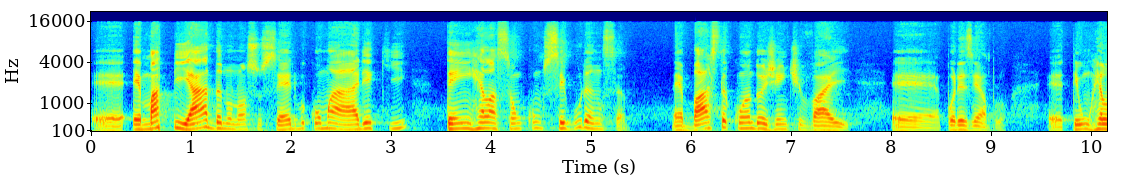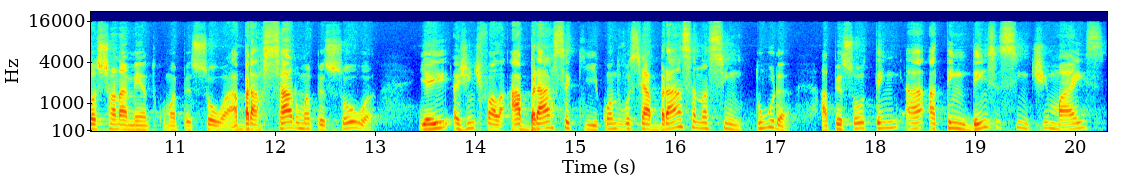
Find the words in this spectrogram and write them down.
é, é mapeada no nosso cérebro como uma área que tem relação com segurança. Né? Basta quando a gente vai, é, por exemplo, é, ter um relacionamento com uma pessoa, abraçar uma pessoa, e aí a gente fala, abraça aqui. Quando você abraça na cintura, a pessoa tem a, a tendência a se sentir mais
